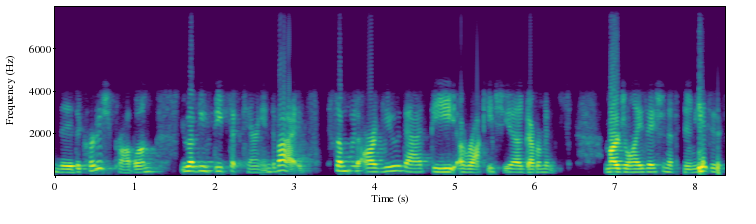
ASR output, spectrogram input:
the, the Kurdish problem, you have these deep sectarian divides. Some would argue that the Iraqi Shia government's marginalization of Sunnis is,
